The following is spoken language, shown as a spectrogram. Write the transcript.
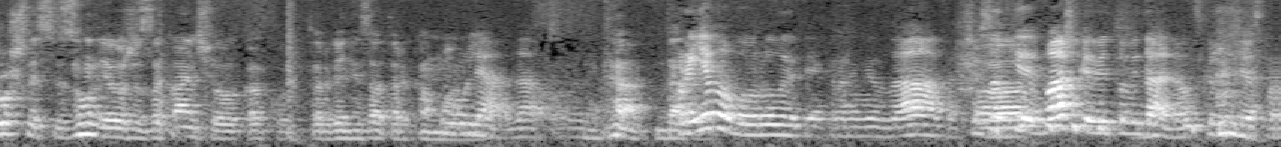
прошлый сезон я уже заканчивал как вот организатор команды. Руля, да. руля. Да, да. Приємно було рулити як організатор? Чи А. все-таки важко і відповідально, от скажи чесно.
